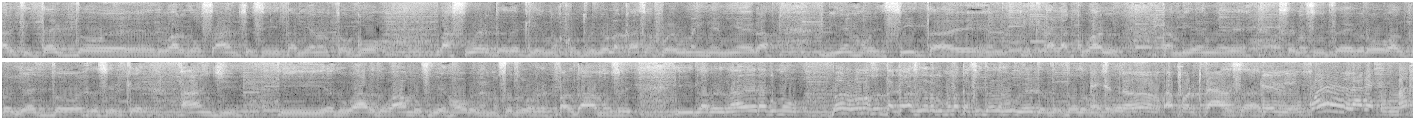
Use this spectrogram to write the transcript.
arquitecto eh, Eduardo Sánchez y también nos tocó la suerte de quien nos construyó la casa fue una ingeniera bien jovencita, eh, a la cual también se nos integró al proyecto, es decir que Angie y Eduardo, ambos bien jóvenes, nosotros lo respaldamos y, la verdad era como, bueno, vamos a esta casa y era como una casita de juguete entre todos nosotros. todo aportado. Qué bien. ¿Cuál es el área que más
